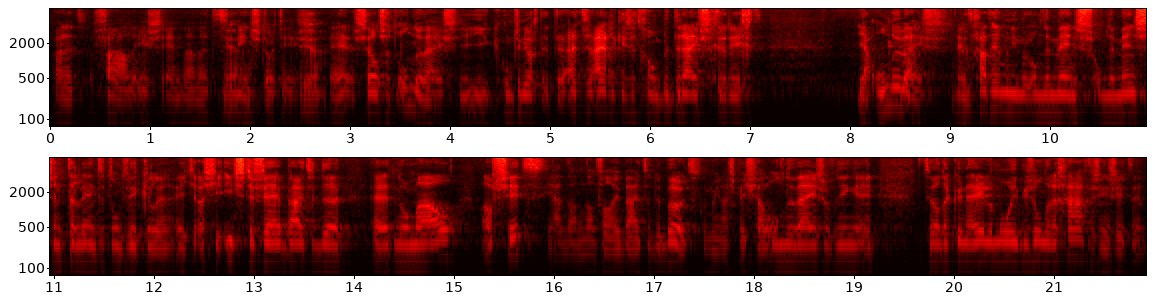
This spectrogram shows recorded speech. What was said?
aan het falen is en aan het Ja. instorten is. Ja. Zelfs het onderwijs. Je, je komt er nu achter, het, het is, eigenlijk is het gewoon bedrijfsgericht ja, onderwijs. En het gaat helemaal niet meer om de mens, om de mens zijn talenten te ontwikkelen. Weet je, als je iets te ver buiten de, het normaal afzit, ja, dan, dan val je buiten de boot. Dan moet je naar speciaal onderwijs of dingen. En, terwijl daar kunnen hele mooie, bijzondere gaven in zitten.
